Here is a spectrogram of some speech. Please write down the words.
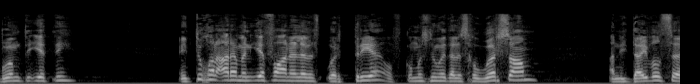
boom te eet nie. En toe gaan Adam en Eva aan hulle oortree, of kom ons noem het, hulle is gehoorzaam aan die duivelse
